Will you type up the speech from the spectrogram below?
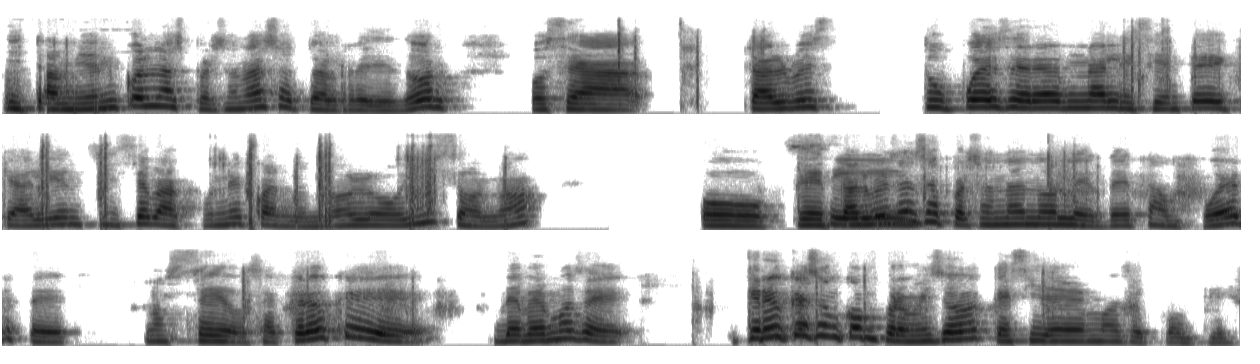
y también con las personas a tu alrededor. O sea, tal vez tú puedes ser un aliciente de que alguien sí se vacune cuando no lo hizo, ¿no? O que tal vez a esa persona no le dé tan fuerte. No sé, o sea, creo que debemos de, creo que es un compromiso que sí debemos de cumplir.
